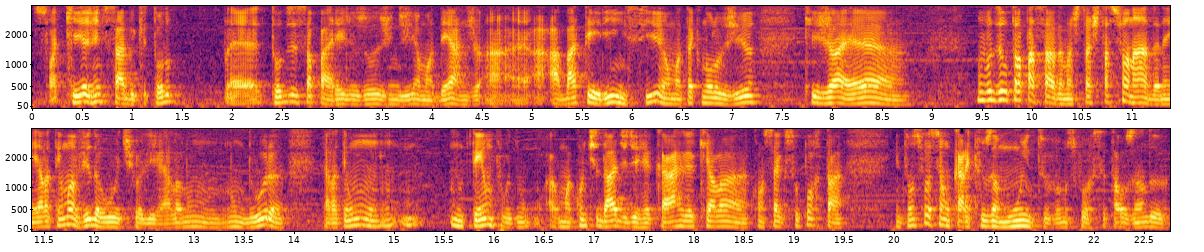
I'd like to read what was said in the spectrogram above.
Só que a gente sabe que todo, é, todos esses aparelhos hoje em dia modernos, a, a, a bateria em si é uma tecnologia que já é não vou dizer ultrapassada, mas está estacionada, né? E ela tem uma vida útil ali, ela não, não dura, ela tem um, um, um tempo, uma quantidade de recarga que ela consegue suportar. Então, se você é um cara que usa muito, vamos supor, você está usando,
